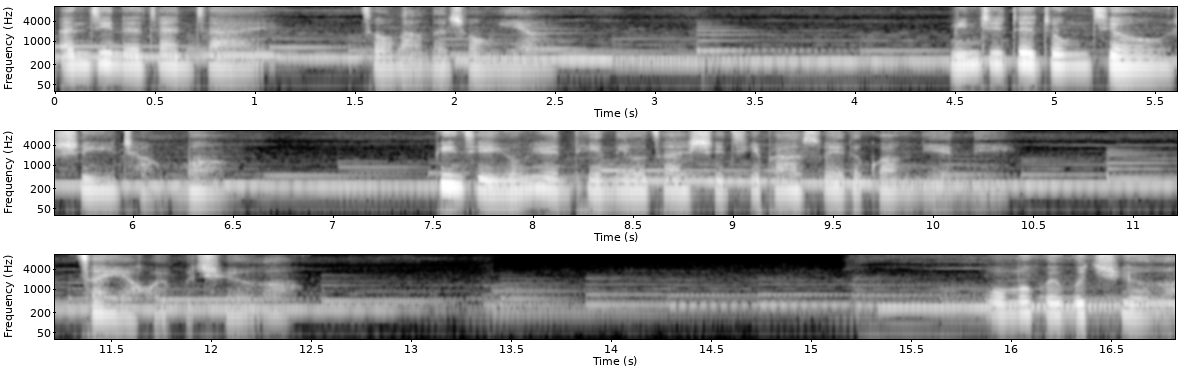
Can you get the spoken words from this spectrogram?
安静的站在走廊的中央。明知这终究是一场梦，并且永远停留在十七八岁的光年里，再也回不去了。我们回不去了，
